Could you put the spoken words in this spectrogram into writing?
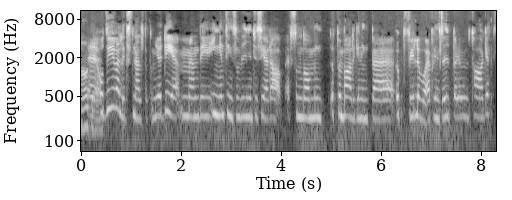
Okej. Eh, och det är ju väldigt snällt att de gör det, men det är ju ingenting som vi är intresserade av eftersom de uppenbarligen inte uppfyller våra principer överhuvudtaget.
